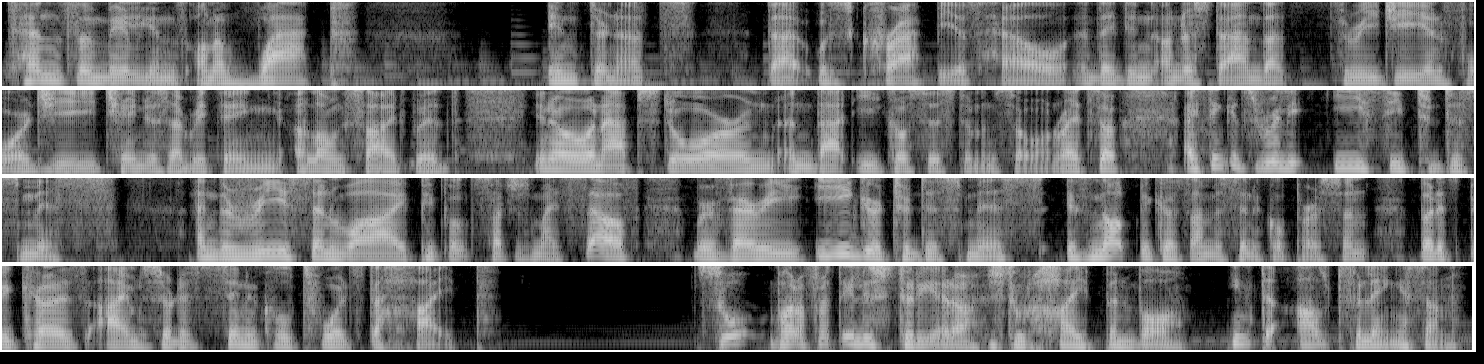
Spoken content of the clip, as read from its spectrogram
tens of millions on a WAP internet that was crappy as hell, and they didn't understand that 3G and 4G changes everything alongside with, you know, an app store and, and that ecosystem and so on, right? So I think it's really easy to dismiss. And the reason why people such as myself were very eager to dismiss is not because I'm a cynical person, but it's because I'm sort of cynical towards the hype. Så bara för att illustrera hur stor hypen var, inte allt för länge sedan.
